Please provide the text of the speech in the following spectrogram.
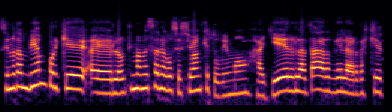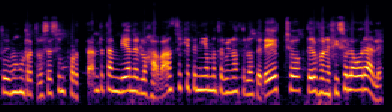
sino también porque eh, la última mesa de negociación que tuvimos ayer en la tarde, la verdad es que tuvimos un retroceso importante también en los avances que teníamos en términos de los derechos, de los beneficios laborales.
